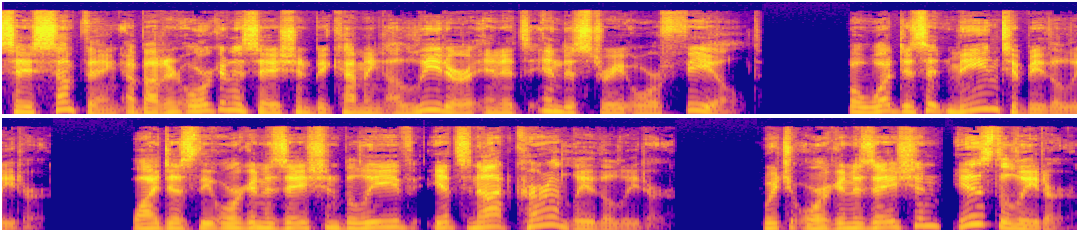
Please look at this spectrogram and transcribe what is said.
say something about an organization becoming a leader in its industry or field. But what does it mean to be the leader? Why does the organization believe it's not currently the leader? Which organization is the leader?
